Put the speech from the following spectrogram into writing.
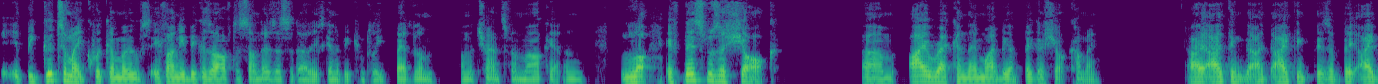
It'd be good to make quicker moves, if only because after Sundays as Saturday, it's going to be complete bedlam on the transfer market. And lo- if this was a shock, um, I reckon there might be a bigger shock coming. I, I think that I, I think there's a big. I,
